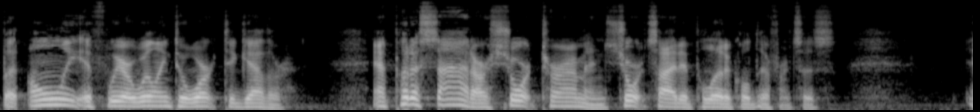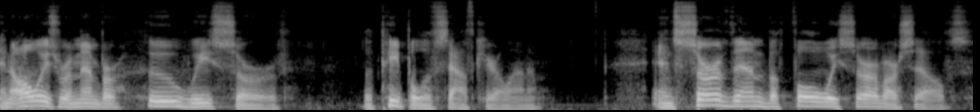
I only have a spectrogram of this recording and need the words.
but only if we are willing to work together and put aside our short term and short sighted political differences. And always remember who we serve the people of South Carolina and serve them before we serve ourselves.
